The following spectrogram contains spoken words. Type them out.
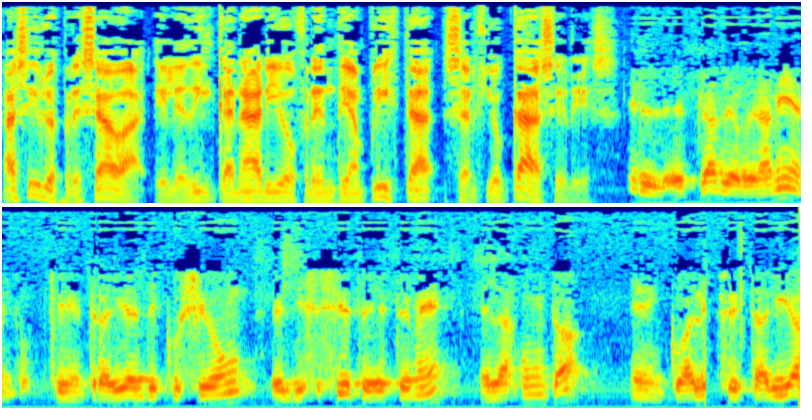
Así lo expresaba el edil canario frente amplista Sergio Cáceres. El, plan de ordenamiento que entraría en discusión el 17 de este mes en la Junta en cual se estaría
